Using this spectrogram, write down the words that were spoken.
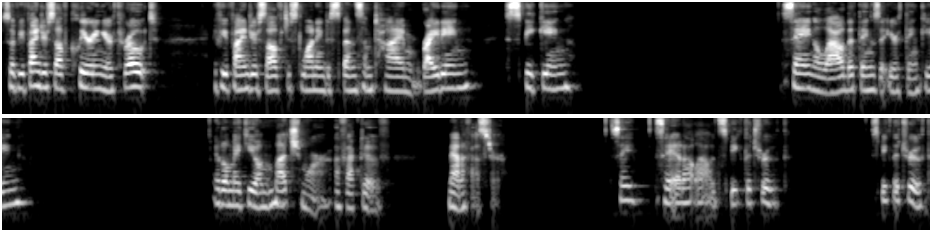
So if you find yourself clearing your throat, if you find yourself just wanting to spend some time writing, speaking, saying aloud the things that you're thinking, it'll make you a much more effective manifester. Say, say it out loud. Speak the truth. Speak the truth.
